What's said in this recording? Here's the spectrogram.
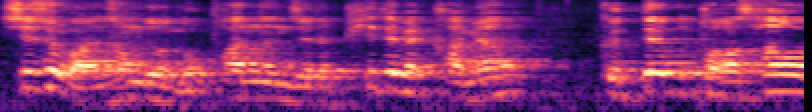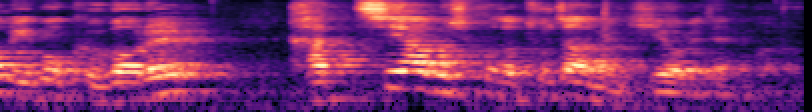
시술 완성도 높았는지를 피드백하면 그때부터가 사업이고 그거를 같이 하고 싶어서 투자하면 기업이 되는 거라고요.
